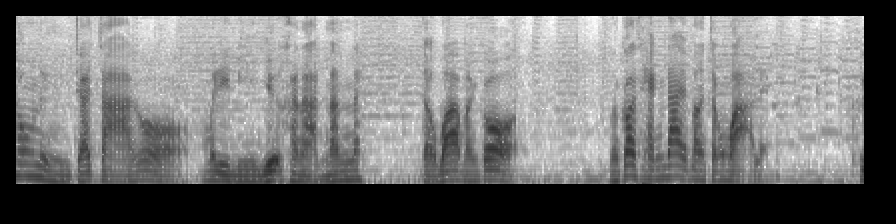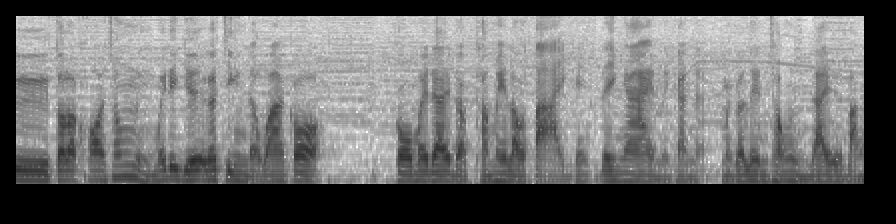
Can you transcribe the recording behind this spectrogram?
ช่องหนึ่งจ๋าๆก็ไม่ได้มีเยอะขนาดนั้นนะแต่ว่ามันก็มันก็แทงได้บางจังหวะแหละ คือตัวละครช่องหนึ่งไม่ได้เยอะก็จริง แต่ว่าก็ก็ไม่ได้แบบทำให้เราตายได้ง่ายเหมือนกันอะมันก็เล่นช่องหนึ่งได้บาง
